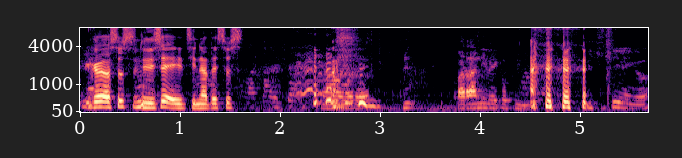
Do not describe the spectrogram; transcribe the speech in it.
Iku sus sendiri sih, jinate sus. Parani wae kopi. Bisi engko.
